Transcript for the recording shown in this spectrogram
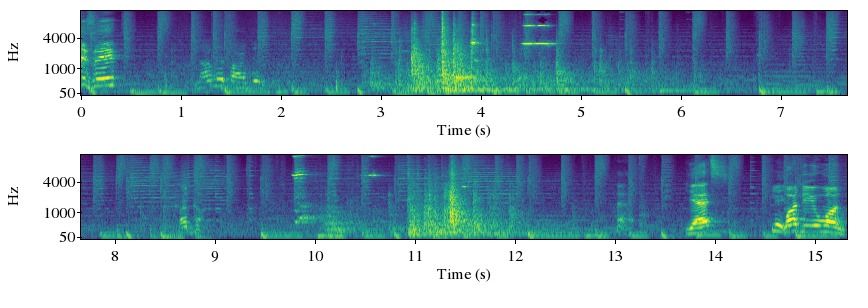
Is it? Yes? Please. What do you want?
